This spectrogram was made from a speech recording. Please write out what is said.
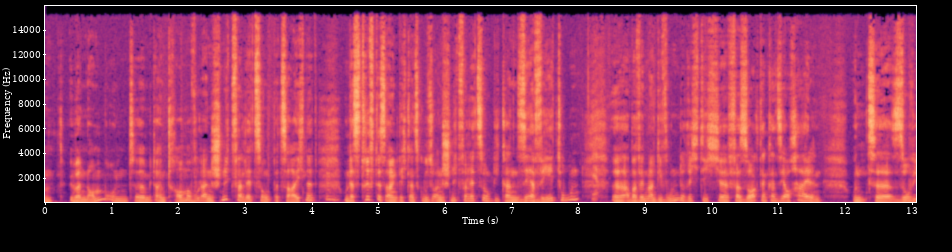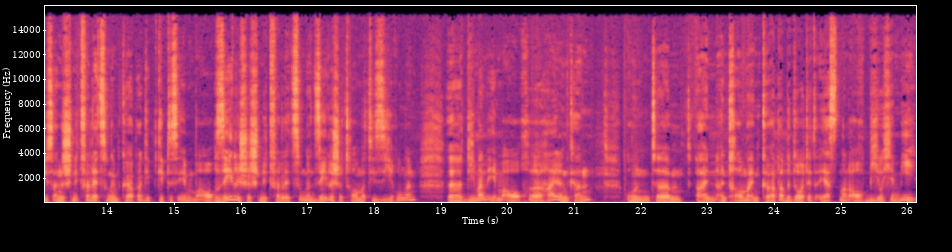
äh, übernommen. Und äh, mit einem Trauma wurde eine Schnittverletzung bezeichnet. Mhm. Und das trifft es eigentlich ganz gut. So eine Schnittverletzung, die kann sehr wehtun. Ja. Äh, aber wenn man die Wunde richtig äh, versorgt, dann kann sie auch heilen. Und äh, so wie es eine Schnittverletzung im Körper gibt, gibt es eben auch seelische Schnittverletzungen, seelische Traumatisierungen, äh, die man eben auch äh, heilen kann. Und ähm, ein, ein Trauma im Körper bedeutet erstmal auch Biochemie.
